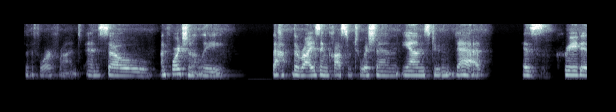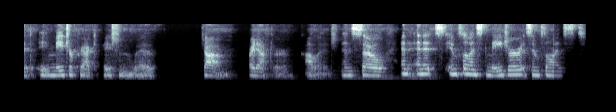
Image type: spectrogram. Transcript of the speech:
to the forefront. And so, unfortunately, the, the rising cost of tuition and student debt has created a major preoccupation with job right after college. And so and and it's influenced major it's influenced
